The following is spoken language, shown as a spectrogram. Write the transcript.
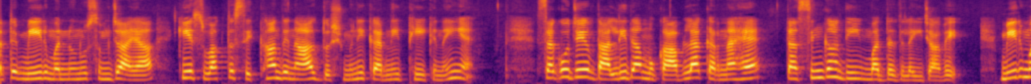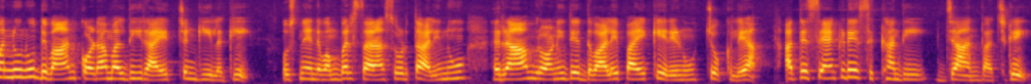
ਅਤੇ ਮੀਰ ਮੰਨੂ ਨੂੰ ਸਮਝਾਇਆ ਕਿ ਇਸ ਵਕਤ ਸਿੱਖਾਂ ਦੇ ਨਾਲ ਦੁਸ਼ਮਣੀ ਕਰਨੀ ਠੀਕ ਨਹੀਂ ਹੈ। ਸਗੋਂ ਜੇ ਅਬਦਾਲੀ ਦਾ ਮੁਕਾਬਲਾ ਕਰਨਾ ਹੈ, ਤਾਂ ਸਿੰਘਾਂ ਦੀ ਮਦਦ ਲਈ ਜਾਵੇ। ਮੀਰ ਮੰਨੂ ਨੂੰ ਦੀਵਾਨ ਕੌੜਾ ਮਲ ਦੀ ਰਾਏ ਚੰਗੀ ਲੱਗੀ। ਉਸਨੇ ਨਵੰਬਰ 1748 ਨੂੰ ਰਾਮ ਰੌਣੀ ਦੇ ਦਿਵਾਲੇ ਪਾਏ ਘੇਰੇ ਨੂੰ ਚੁੱਕ ਲਿਆ ਅਤੇ ਸੈਂਕੜੇ ਸਿੱਖਾਂ ਦੀ ਜਾਨ ਬਚ ਗਈ।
